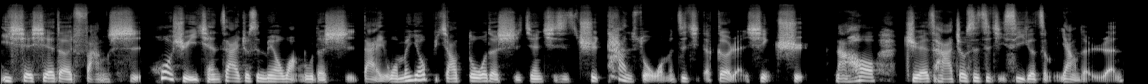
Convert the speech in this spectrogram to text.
一些些的方式。或许以前在就是没有网络的时代，我们有比较多的时间，其实去探索我们自己的个人兴趣。然后觉察就是自己是一个怎么样的人。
